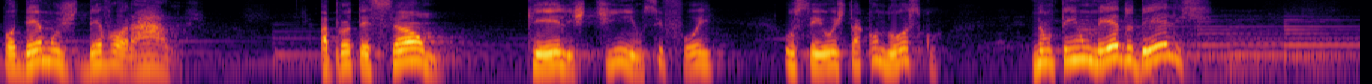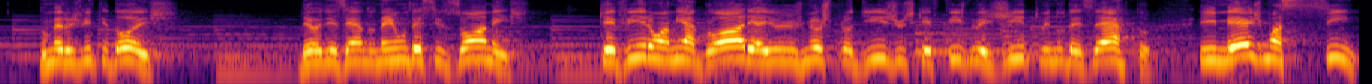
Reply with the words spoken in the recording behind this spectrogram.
podemos devorá-los. A proteção que eles tinham se foi. O Senhor está conosco. Não tenham medo deles. Números 22. Deus dizendo: Nenhum desses homens que viram a minha glória e os meus prodígios que fiz no Egito e no deserto, e mesmo assim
